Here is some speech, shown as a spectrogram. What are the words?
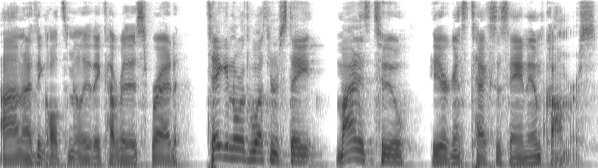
Um, and I think ultimately they cover this spread. Taking Northwestern State minus two here against Texas A&M Commerce.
